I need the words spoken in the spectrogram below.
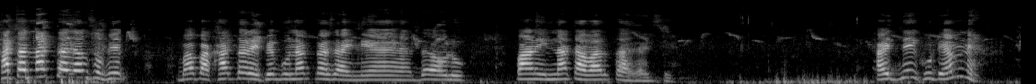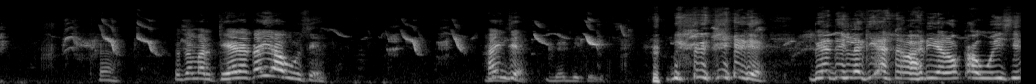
ખાતર નાખતા જાવ ભેગ? બાપા ખાતર ભેગું નાખતા જાય ને ઓલું પાણી નાકા વાળતા જાય છે. આજ નહીં ખૂટે એમ ને? તો તમારે ઘેરે કઈ આવવું છે? હાંજે? બે દી લગી વાડીએ રોકાવું હોય છે.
